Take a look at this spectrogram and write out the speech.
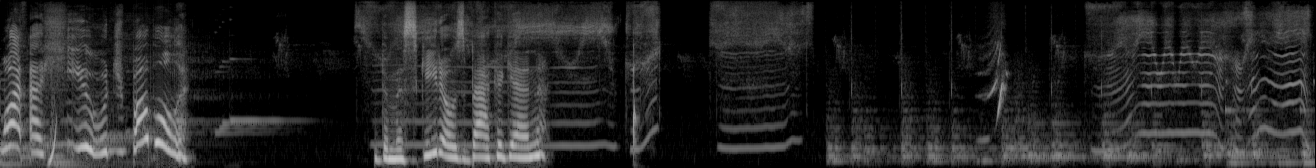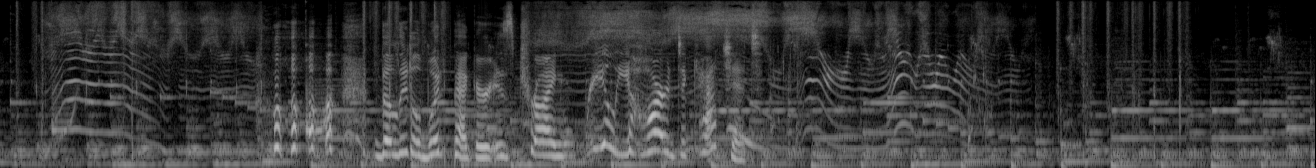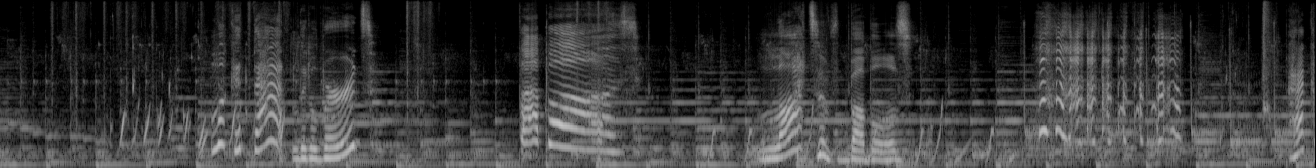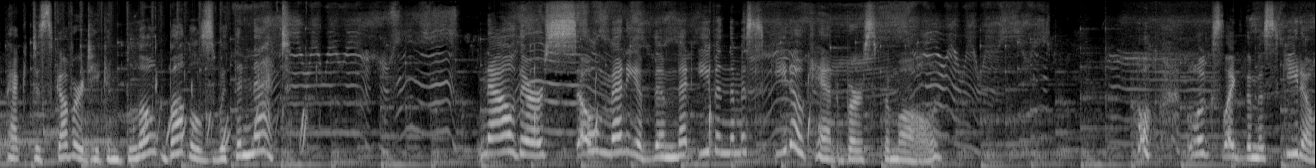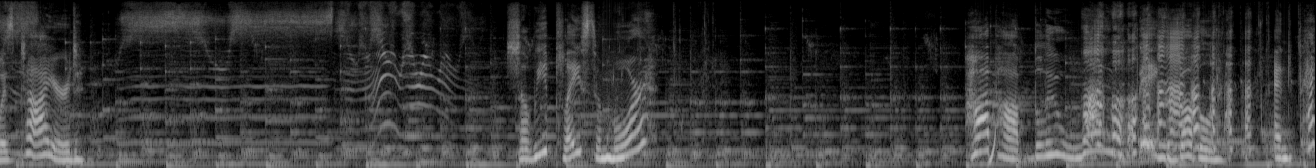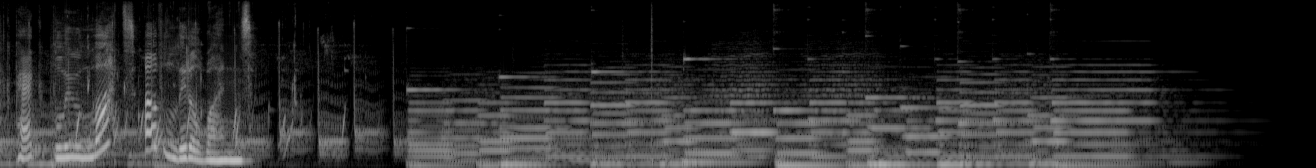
What a huge bubble! The mosquito's back again. The little woodpecker is trying really hard to catch it. Look at that, little birds. Bubbles! Lots of bubbles. Peck Peck discovered he can blow bubbles with the net. Now there are so many of them that even the mosquito can't burst them all. Oh, looks like the mosquito is tired. Shall we play some more? Hop Hop blew one big bubble, and Peck Peck blew lots of little ones.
